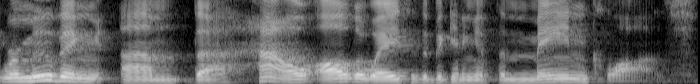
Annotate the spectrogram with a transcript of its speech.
we're moving um, the how all the way to the beginning of the main clause.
